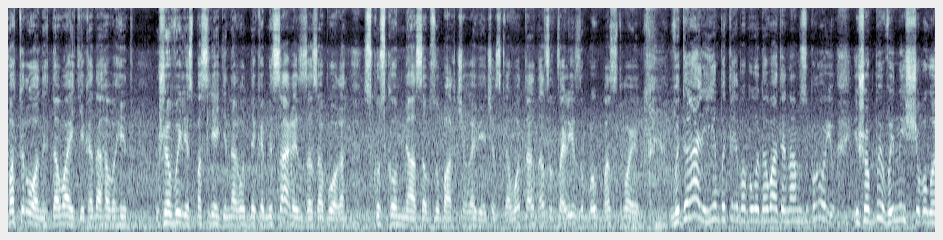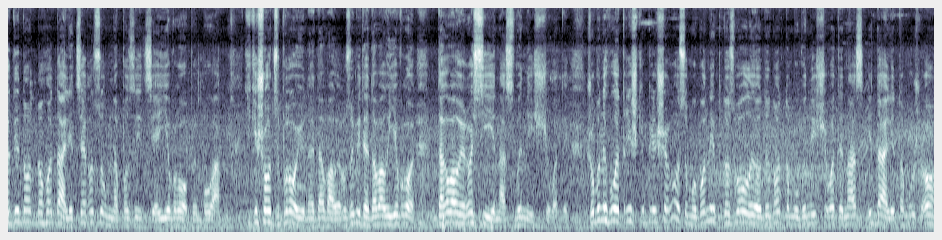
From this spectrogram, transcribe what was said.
патроны давайте, когда говорит, уже вылез последний народный комиссар из-за забора с куском мяса в зубах человеческого. Вот тогда соціалізм був построєн. В ідеалі їм би треба було давати нам зброю, і щоб ми винищували один одного далі. Це розумна позиція Європи була. Тільки що от зброю не давали, розумієте, давали Євро, давали Росії нас винищувати. Щоб у них було трішки більше розуму, вони б дозволили один одному винищувати нас і далі. Тому що,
